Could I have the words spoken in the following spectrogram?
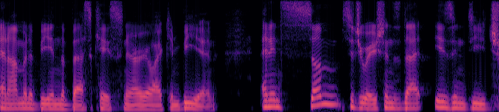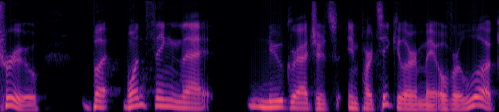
and i'm going to be in the best case scenario i can be in and in some situations, that is indeed true. But one thing that new graduates in particular may overlook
